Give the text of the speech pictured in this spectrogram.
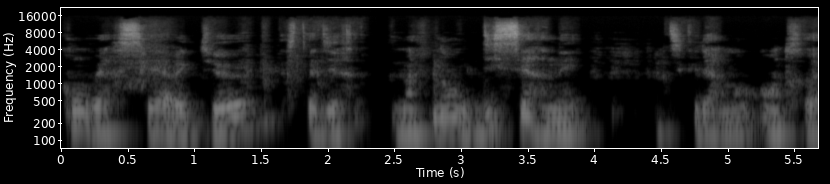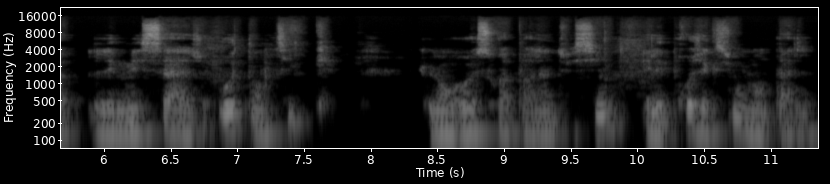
converser avec Dieu, c'est-à-dire maintenant discerner particulièrement entre les messages authentiques que l'on reçoit par l'intuition et les projections mentales.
